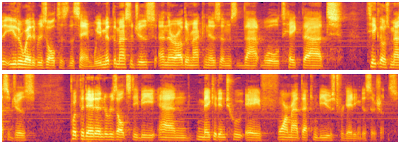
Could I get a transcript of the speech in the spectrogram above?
either way, the result is the same. We emit the messages, and there are other mechanisms that will take that, take those messages, put the data into ResultsDB, and make it into a format that can be used for gating decisions.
